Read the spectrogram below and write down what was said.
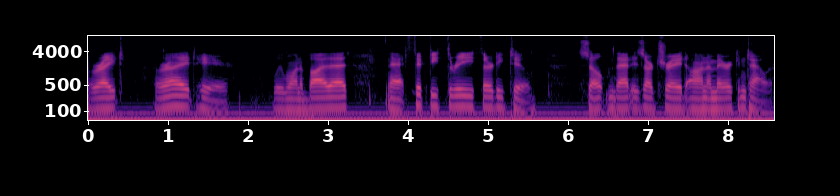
right right here. We want to buy that at 53.32. So that is our trade on American Tower.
